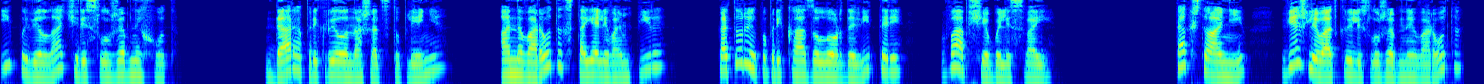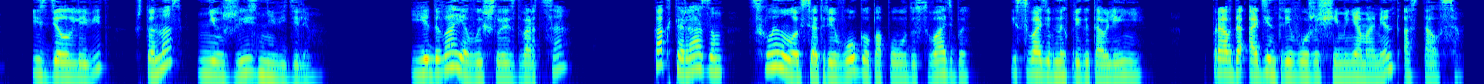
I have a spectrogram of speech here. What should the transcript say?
и повела через служебный ход. Дара прикрыла наше отступление, а на воротах стояли вампиры, которые по приказу лорда Виттери вообще были свои. Так что они вежливо открыли служебные ворота и сделали вид, что нас ни в жизнь не видели. едва я вышла из дворца, как-то разом схлынула вся тревога по поводу свадьбы, и свадебных приготовлений. Правда, один тревожащий меня момент остался.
